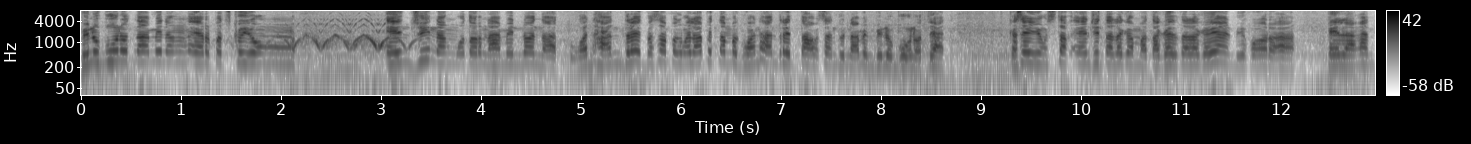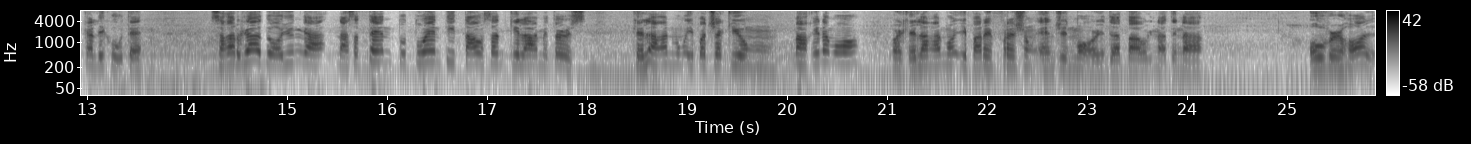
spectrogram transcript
binubunot namin ng airpods ko yung engine ng motor namin noon at 100. Basta pag malapit na mag 100,000 doon namin binubunot yan. Kasi yung stock engine talaga matagal talaga yan before ah, kailangan kalikutin. Sa kargado, yun nga, nasa 10 to 20,000 kilometers. Kailangan mong ipacheck yung makina mo or kailangan mo ipa-refresh yung engine mo or yung tinatawag natin na overhaul.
